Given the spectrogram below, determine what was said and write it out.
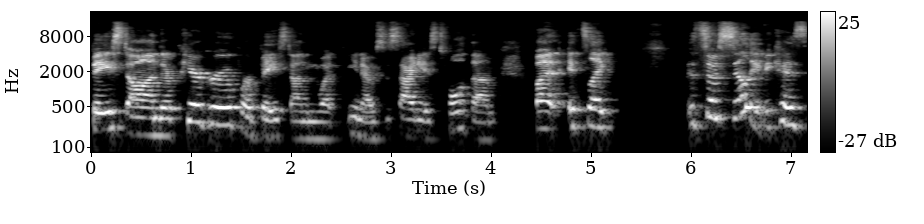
based on their peer group or based on what, you know, society has told them. But it's like it's so silly because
